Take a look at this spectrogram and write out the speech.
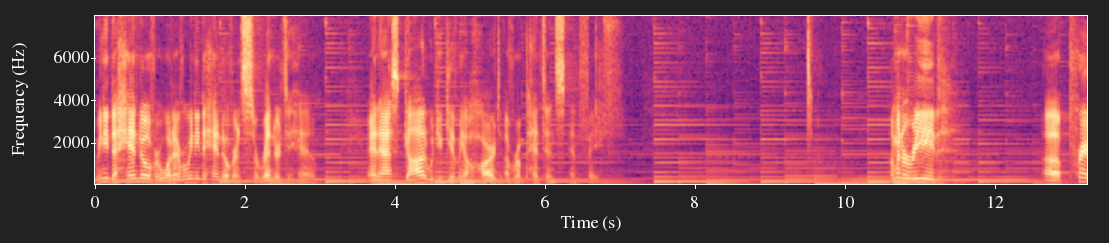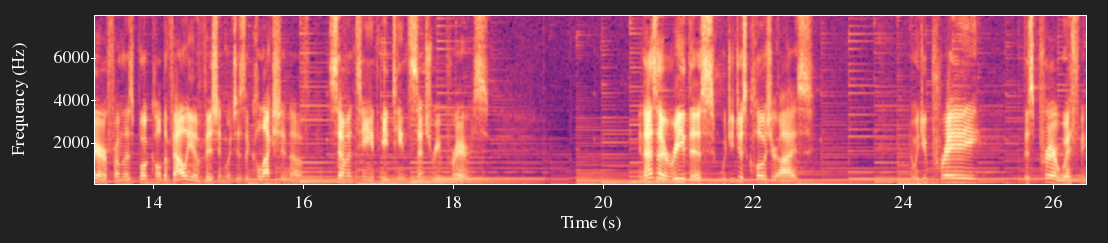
We need to hand over whatever we need to hand over and surrender to Him and ask God, would you give me a heart of repentance and faith? I'm going to read a prayer from this book called The Valley of Vision, which is a collection of 17th, 18th century prayers. And as I read this, would you just close your eyes? And would you pray this prayer with me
